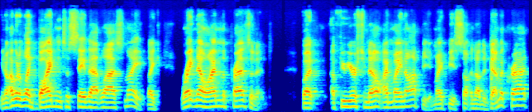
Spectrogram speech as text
You know, I would have liked Biden to say that last night. Like right now, I'm the president, but a few years from now, I might not be. It might be some, another Democrat.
